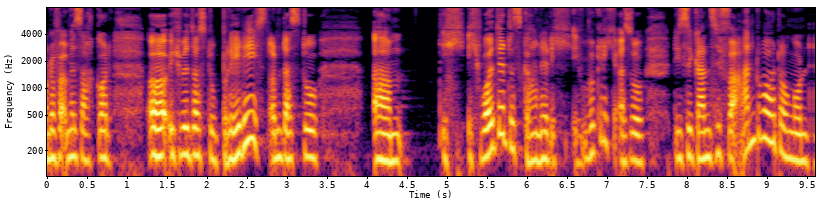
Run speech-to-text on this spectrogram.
Und auf einmal sagt Gott, äh, ich will, dass du predigst und dass du ähm, ich, ich wollte das gar nicht. Ich, ich wirklich, also diese ganze Verantwortung und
